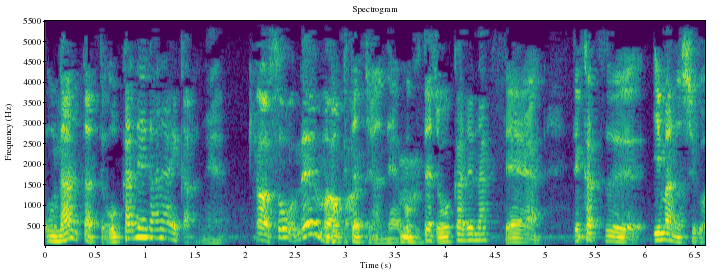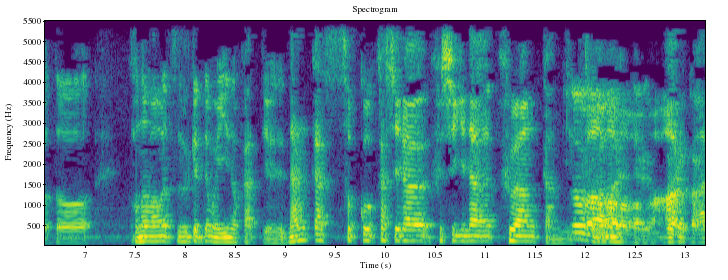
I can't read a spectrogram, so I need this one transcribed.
うん。なんたってお金がないからね。あ、そうね、まあ、まあ。僕たちはね、うん僕たちお金なくて、で、かつ、今の仕事をこのまま続けてもいいのかっていう、なんかそこかしら不思議な不安感にとらわれてる部分があるか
